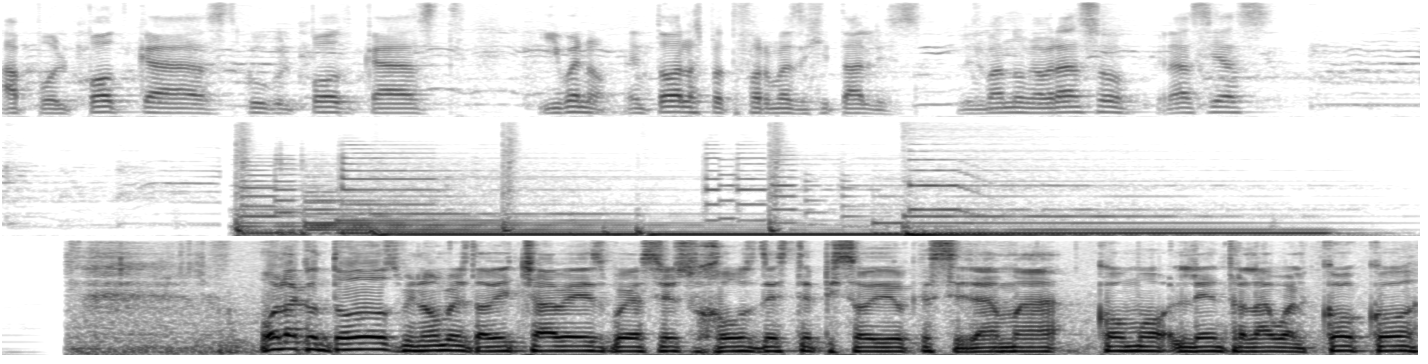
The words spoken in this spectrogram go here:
Apple Podcast, Google Podcast y bueno, en todas las plataformas digitales. Les mando un abrazo, gracias. Hola con todos, mi nombre es David Chávez, voy a ser su host de este episodio que se llama Cómo le entra el agua al coco.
